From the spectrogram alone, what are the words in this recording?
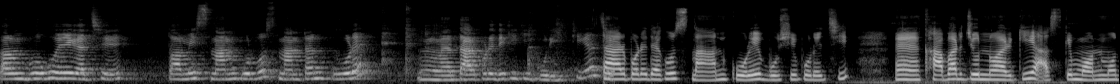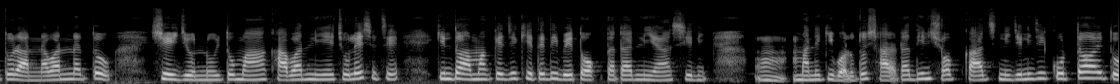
কারণ ভোগ হয়ে গেছে। তো আমি স্নান করব স্নান টান করে তারপরে দেখি কি করি ঠিক আছে? তারপরে দেখো স্নান করে বসে পড়েছি। আহ, খাবার জন্য আর কি আজকে মন মতো রান্না বান্না তো সেই জন্যই তো মা খাবার নিয়ে চলে এসেছে। কিন্তু আমাকে যে খেতে দিবে তক্তাটা নিয়ে আসেনি। মানে কি বলো তো সারাটা দিন সব কাজ নিজে নিজেই করতে হয় তো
